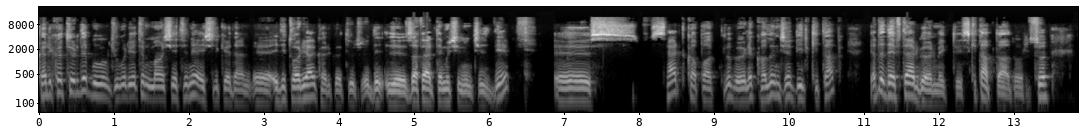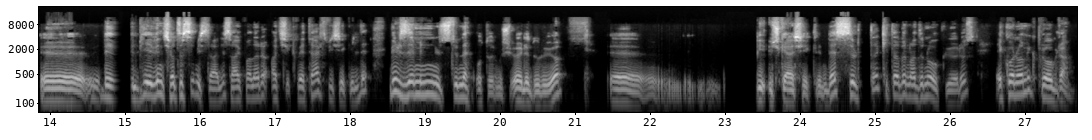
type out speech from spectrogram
karikatürde bu Cumhuriyet'in manşetine eşlik eden e, editoryal karikatür e, Zafer Temuçin'in çizdiği e, sert kapaklı böyle kalınca bir kitap ya da defter görmekteyiz. Kitap daha doğrusu. Ee, bir evin çatısı misali sayfaları açık ve ters bir şekilde bir zeminin üstüne oturmuş. Öyle duruyor. Ee, bir üçgen şeklinde. Sırtta kitabın adını okuyoruz. Ekonomik program.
